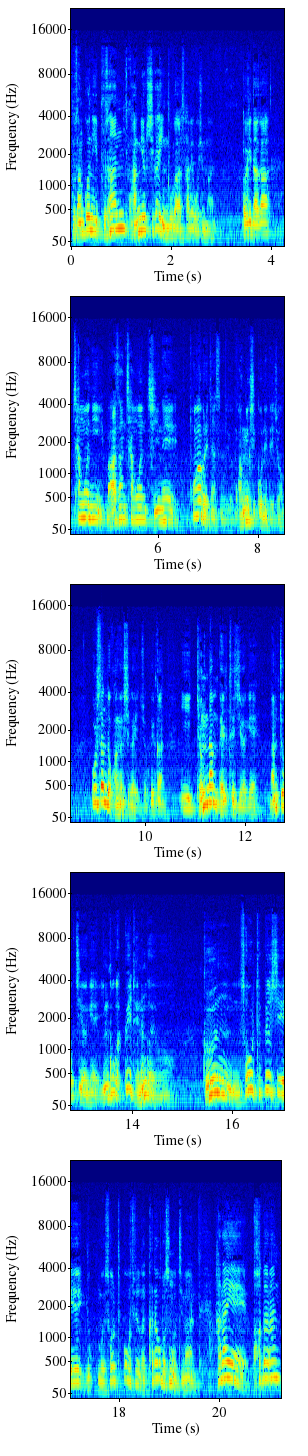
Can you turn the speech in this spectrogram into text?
부산권이 부산 광역시가 인구가 450만. 거기다가 창원이 마산, 창원, 진해 통합을 했지 않습니까? 광역시권이 되죠. 울산도 광역시가 있죠. 그러니까 이 경남 벨트 지역에 남쪽 지역에 인구가 꽤 되는 거예요. 그건 서울특별시의 육- 뭐 서울특별시보다 크다고 볼 수는 없지만 하나의 커다란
